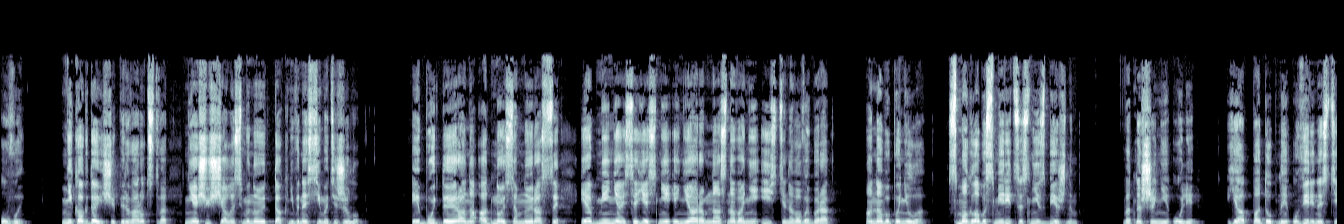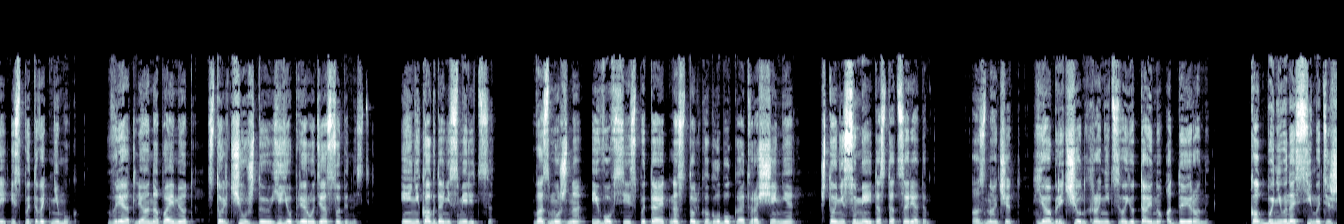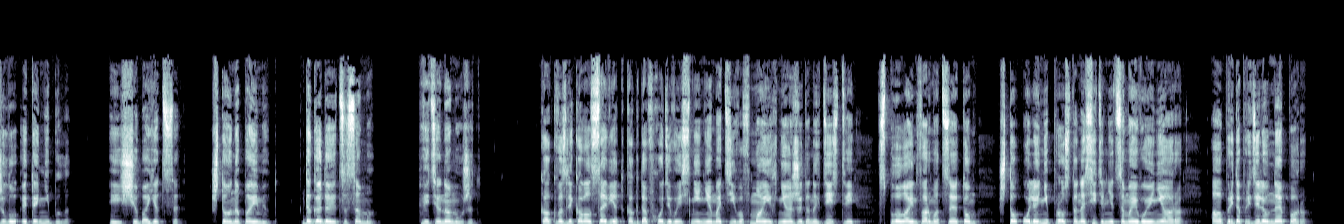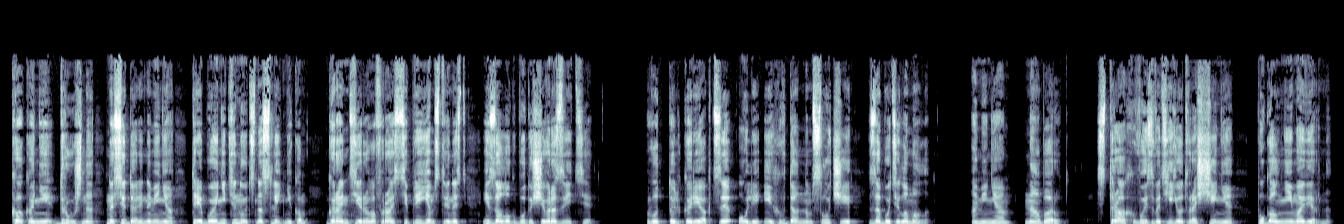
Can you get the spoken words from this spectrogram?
Увы, никогда еще первородство не ощущалось мною так невыносимо тяжело. И будь Дейрана одной со мной расы и обменяйся я с ней Эниаром на основании истинного выбора – она бы поняла, смогла бы смириться с неизбежным. В отношении Оли я подобной уверенности испытывать не мог. Вряд ли она поймет столь чуждую ее природе особенность и никогда не смирится. Возможно, и вовсе испытает настолько глубокое отвращение, что не сумеет остаться рядом. А значит, я обречен хранить свою тайну от Дейраны. Как бы невыносимо тяжело это ни было. И еще бояться, что она поймет, догадается сама. Ведь она может. Как возликовал совет, когда в ходе выяснения мотивов моих неожиданных действий всплыла информация о том, что Оля не просто носительница моего Эниара, а предопределенная пара. Как они дружно наседали на меня, требуя не тянуть с наследником, гарантировав расе преемственность и залог будущего развития. Вот только реакция Оли их в данном случае заботило мало. А меня, наоборот, страх вызвать ее отвращение пугал неимоверно.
